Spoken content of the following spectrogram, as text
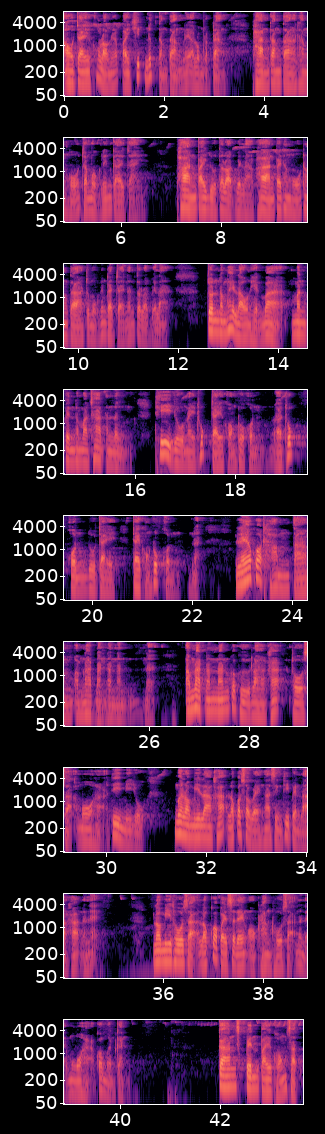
เอาใจของเราเนี่ยไปคิดนึกต่างๆ ในอารมณ์ต่างๆ ผ่านทางตาทางหูจมูกลิ้นกายใจ ผ่านไปอยู่ตลอดเวลา ผ่านไปทางหูทางตาจมูกลิ้นกายใจนั้นตลอดเวลา จนทำให้เราเห็นว่ามันเป็นธรรมชาติอันหนึ่ง ที่อยู่ในทุกใจของทุกคนเอ่อทุกคนอยู่ใจใจของทุกคนนะแล้วก็ทำตามอำนาจนั้นนั้นนั้นนะอำนาจนั้นนั้นก็คือราคะโทสะโมหะที่มีอยู่ เมื่อเรามีราคะเราก็แสวงหาสิ่งที่เป็นราคะนั่นแหละ เรามีโทสะเราก็ไปแสดงออกทางโทสะนั่นแหละโมหะก็เหมือนกัน การเป็นไปของสัตว์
